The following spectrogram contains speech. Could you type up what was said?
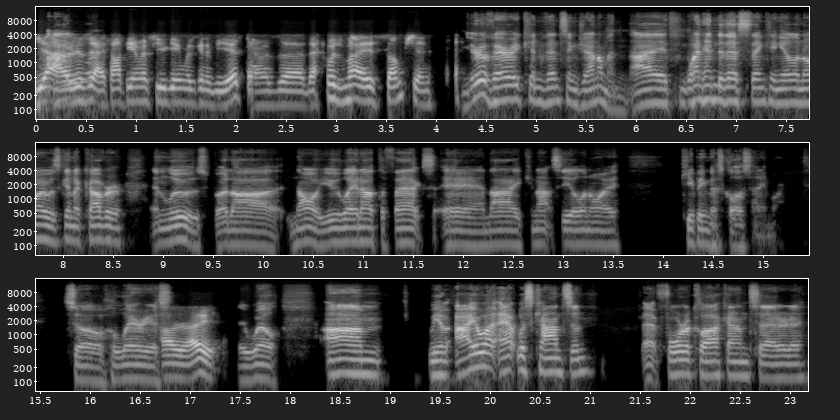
Yeah, I, was say, I thought the MSU game was going to be it. That was uh, that was my assumption. You're a very convincing gentleman. I went into this thinking Illinois was going to cover and lose, but uh, no, you laid out the facts, and I cannot see Illinois keeping this close anymore. So hilarious. All right, they will. Um, we have Iowa at Wisconsin at four o'clock on Saturday.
